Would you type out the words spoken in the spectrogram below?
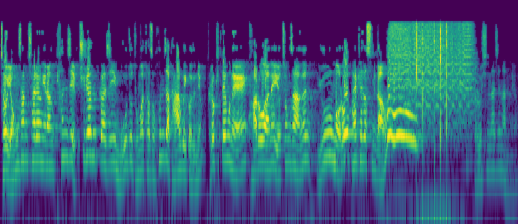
저 영상 촬영이랑 편집, 출연까지 모두 도맡아서 혼자 다 하고 있거든요. 그렇기 때문에 괄호 안에 요청사항은 유머로 밝혀졌습니다. 우후! 별로 신나진 않네요.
